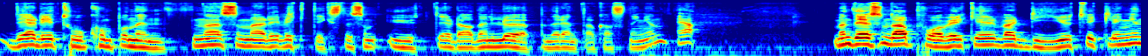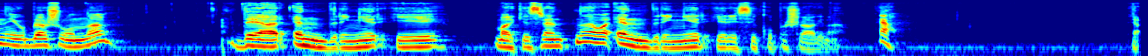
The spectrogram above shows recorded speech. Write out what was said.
Det er de to komponentene som er de viktigste, som utgjør da den løpende renteavkastningen. Ja. Men det som da påvirker verdiutviklingen i obligasjonene, det er endringer i markedsrentene og endringer i risikopåslagene. Ja. ja.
